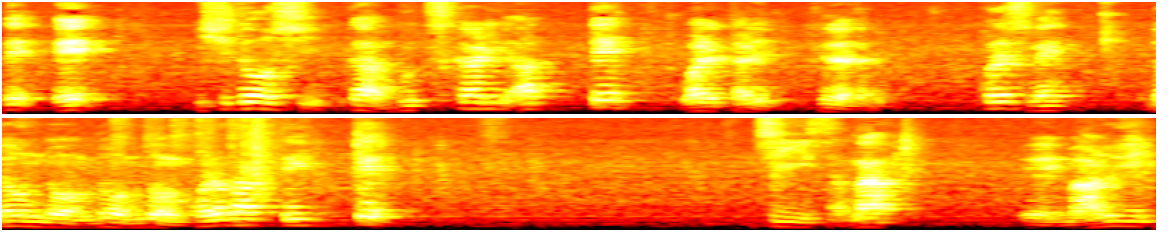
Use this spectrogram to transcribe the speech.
でえ石同士がぶつかり合って割れたり崩れたり。これですね。どんどんどんどん転がっていって小さな、えー、丸い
